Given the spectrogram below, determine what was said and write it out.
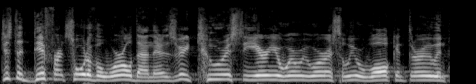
just a different sort of a world down there. It's a very touristy area where we were, and so we were walking through, and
